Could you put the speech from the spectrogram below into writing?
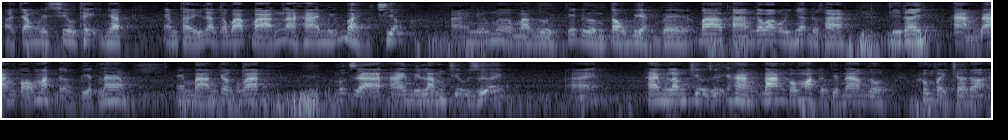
ở trong cái siêu thị Nhật em thấy là các bác bán là 27 triệu. Đấy, nếu mà mà gửi cái đường tàu biển về 3 tháng các bác mới nhận được hàng. Thì đây hàng đang có mặt ở Việt Nam. Em bán cho các bác mức giá 25 triệu rưỡi. Đấy, 25 triệu rưỡi hàng đang có mặt ở Việt Nam rồi không phải chờ đợi.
